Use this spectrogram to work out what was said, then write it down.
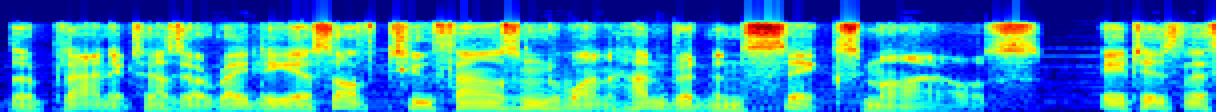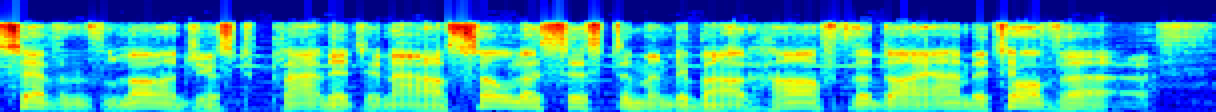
the planet has a radius of 2106 miles. It is the seventh largest planet in our solar system and about half the diameter of Earth.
